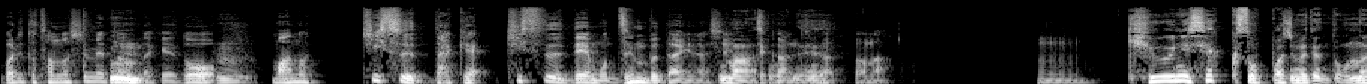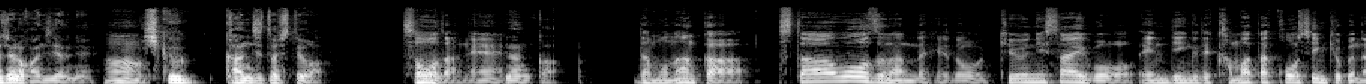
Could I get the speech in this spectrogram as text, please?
割と楽しめたんだけど、うん、あの、キスだけ、キスでも全部台無しって感じだったな。うん。急にセックスを始めてんと同じような感じだよね。うん。弾く感じとしては。そうだね。なんか。だもうなんか、スターウォーズなんだけど、急に最後、エンディングで蒲田行進曲流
